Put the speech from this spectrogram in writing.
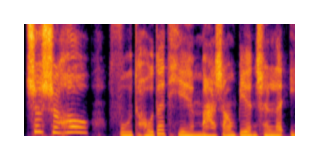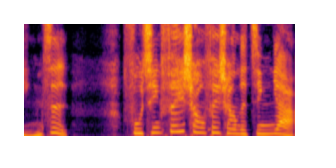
这时候，斧头的铁马上变成了银子。父亲非常非常的惊讶，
